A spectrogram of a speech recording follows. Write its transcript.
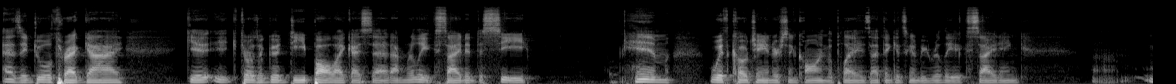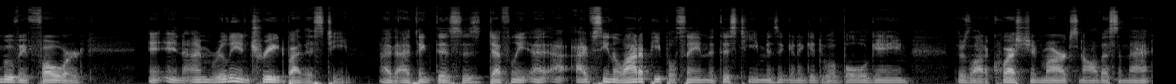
as a dual threat guy. he throws a good deep ball, like I said. I'm really excited to see him with Coach Anderson calling the plays. I think it's going to be really exciting um, moving forward, and, and, I'm really intrigued by this team. I, I think this is definitely. I, I've seen a lot of people saying that this team isn't going to get to a bowl game. There's a lot of question marks and all this and that.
